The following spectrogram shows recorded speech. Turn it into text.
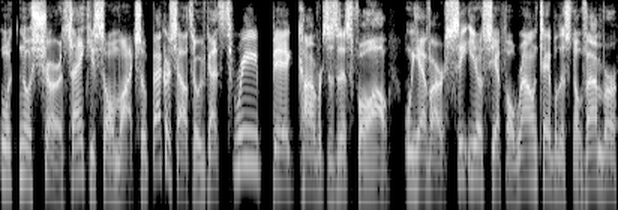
Well, no, sure. Thank you so much. So, Becker's Health, we've got three big conferences this fall. We have our CEO CFO roundtable this November.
